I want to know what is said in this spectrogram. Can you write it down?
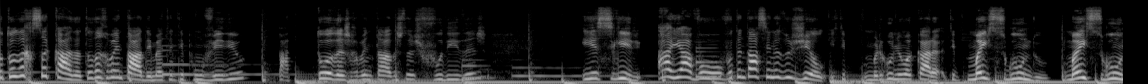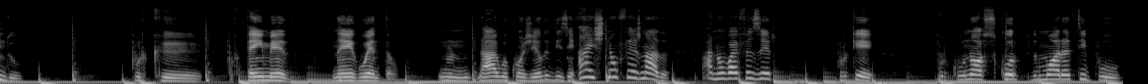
estou toda ressacada, toda arrebentada e metem tipo um vídeo pá, todas rebentadas, todas fodidas. E a seguir, ah, já, vou, vou tentar a cena do gelo. E tipo, mergulham a cara, tipo, meio segundo, meio segundo. Porque, porque têm medo, nem aguentam. Na água com gelo e dizem, ah, isto não fez nada. Pá, não vai fazer. Porquê? Porque o nosso corpo demora tipo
